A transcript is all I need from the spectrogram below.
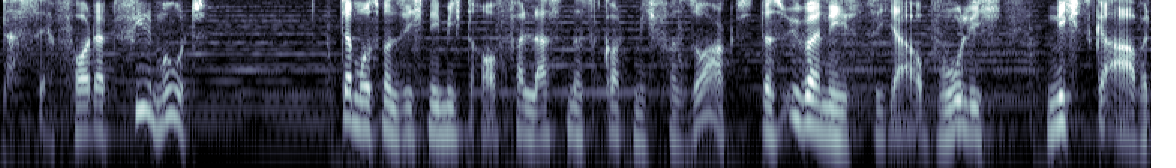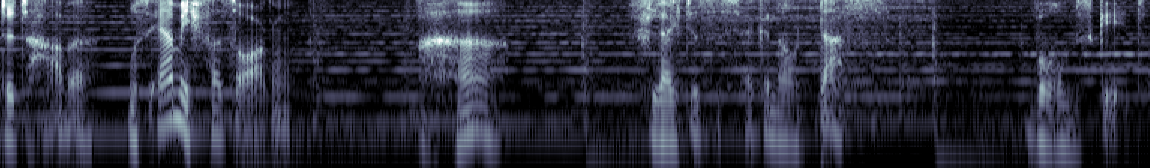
das erfordert viel Mut. Da muss man sich nämlich darauf verlassen, dass Gott mich versorgt. Das übernächste Jahr, obwohl ich nichts gearbeitet habe, muss er mich versorgen. Aha, vielleicht ist es ja genau das, worum es geht.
